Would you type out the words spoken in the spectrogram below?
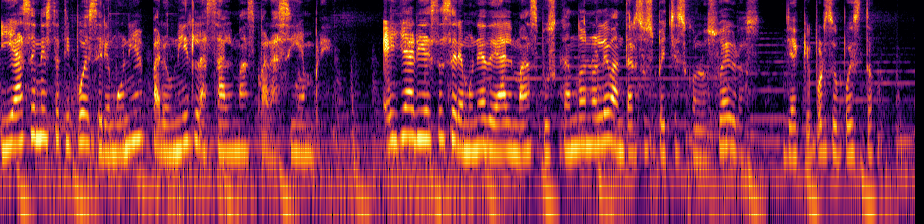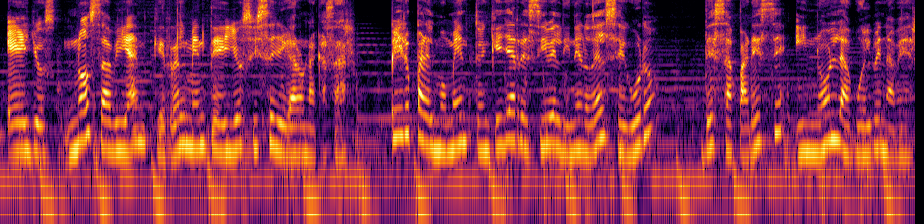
Y hacen este tipo de ceremonia para unir las almas para siempre. Ella haría esta ceremonia de almas buscando no levantar sospechas con los suegros, ya que por supuesto, ellos no sabían que realmente ellos sí se llegaron a casar. Pero para el momento en que ella recibe el dinero del seguro, desaparece y no la vuelven a ver.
